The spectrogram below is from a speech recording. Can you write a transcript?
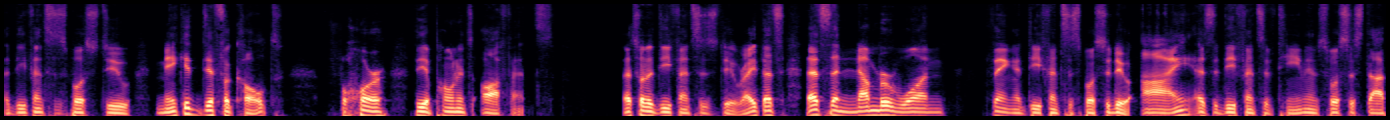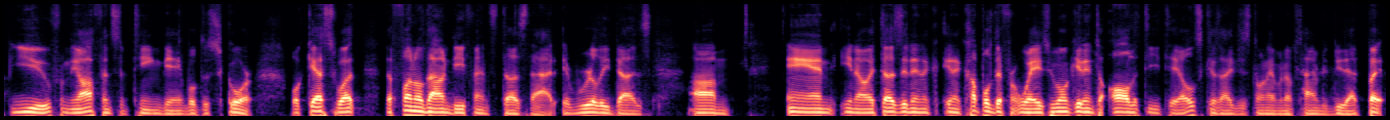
A defense is supposed to make it difficult for the opponent's offense. That's what a defenses do, right? That's that's the number one thing a defense is supposed to do. I, as the defensive team, am supposed to stop you from the offensive team being able to score. Well, guess what? The funnel down defense does that. It really does. Um, and you know it does it in a, in a couple different ways. We won't get into all the details because I just don't have enough time to do that. But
